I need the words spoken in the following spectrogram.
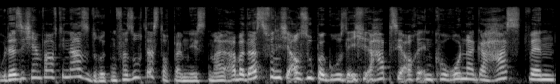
Oder sich einfach auf die Nase drücken. Versuch das doch beim nächsten Mal. Aber das finde ich auch super gruselig. Ich habe es ja auch in Corona gehasst, wenn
